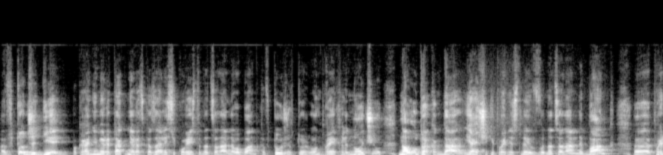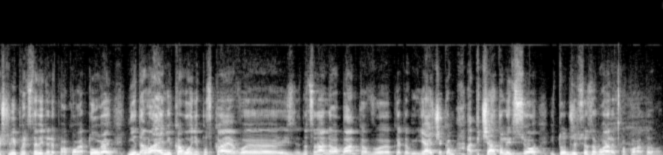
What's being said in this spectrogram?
э, в тот же день, по крайней мере так мне рассказали секуристы Национального банка, в ту же, в ту, он приехали ночью, на утро, когда ящики принесли в Национальный банк, э, пришли представители прокуратуры, не давая никого, не пуская в, э, из Национального банка в, к этим ящикам, опечатали все и тут же все забрали в прокуратуру.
